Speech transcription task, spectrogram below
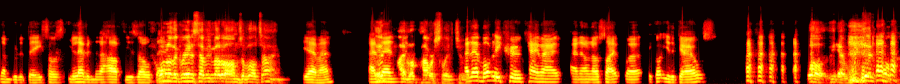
number to be. So I was 11 and a half years old. Then. one of the greatest heavy metal albums of all time. yeah, man. And, And then I love Powerslave too. and then Motley Crue came out, and then I was like, "Well, they got you the girls." well, yeah, we did. well,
